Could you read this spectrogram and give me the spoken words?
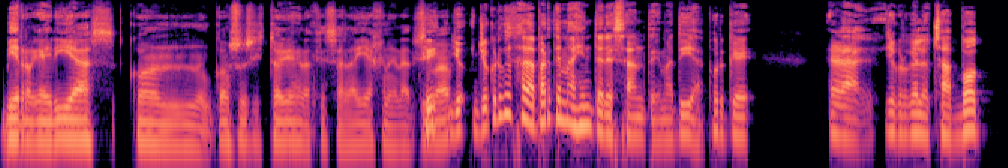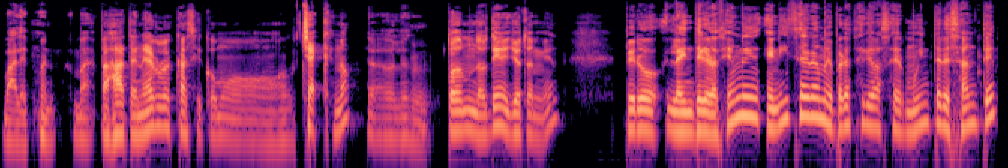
virguerías con, con sus historias gracias a la IA Sí, generativa. yo, yo creo que esa es la parte más interesante, Matías, porque yo creo que los chatbots, vale, bueno, va- vas a tenerlo, es casi como check, ¿no? Ujú. Todo el mundo lo tiene, yo también. Pero la integración en, en Instagram me parece que va a ser muy interesante,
